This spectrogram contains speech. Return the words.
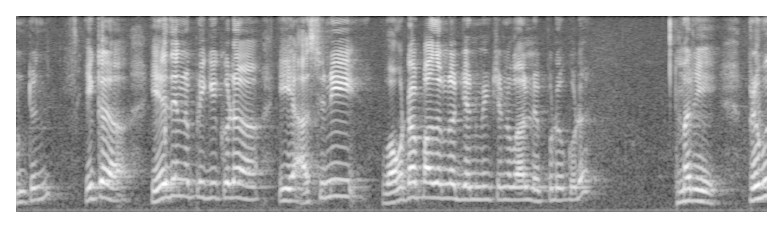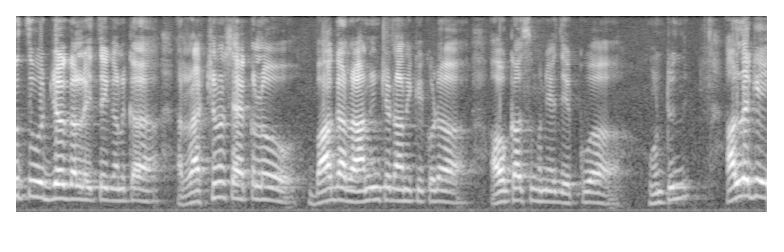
ఉంటుంది. ఇక ఏదైనప్పటికీ కూడా ఈ అశ్విని ఒకటో పాదంలో జన్మించిన వాళ్ళు ఎప్పుడూ కూడా మరి ప్రభుత్వ ఉద్యోగాలు అయితే కనుక రక్షణ శాఖలో బాగా రాణించడానికి కూడా అవకాశం అనేది ఎక్కువ ఉంటుంది. అలాగే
